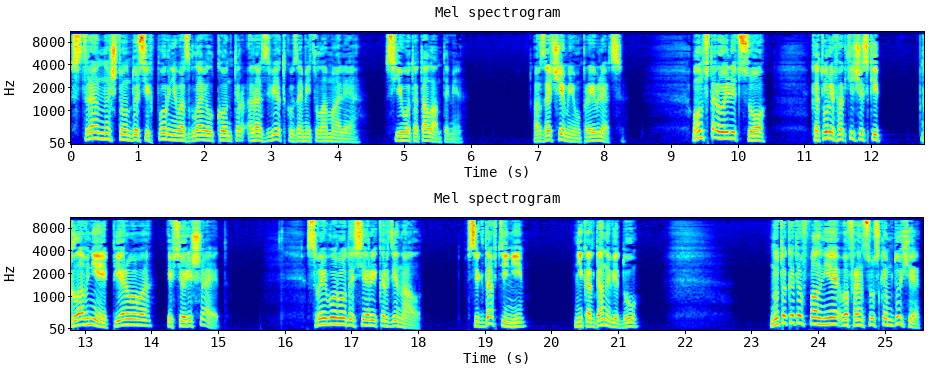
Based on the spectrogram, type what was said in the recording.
«Странно, что он до сих пор не возглавил контрразведку», — заметила Амалия, — «с его-то талантами». «А зачем ему проявляться?» «Он второе лицо, которое фактически главнее первого и все решает. Своего рода серый кардинал. Всегда в тени, никогда на виду, ну так это вполне во французском духе.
